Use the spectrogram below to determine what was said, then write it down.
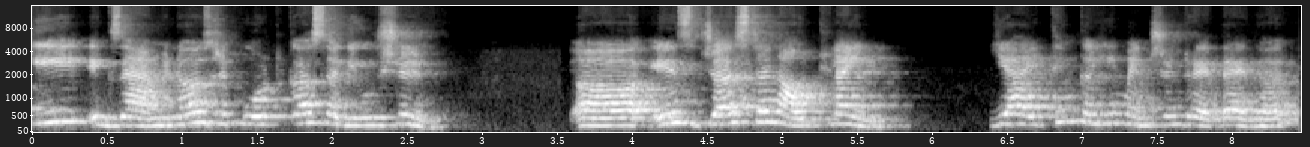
कि एग्जामिनर्स रिपोर्ट का solution is just an outline ये आई थिंक कहीं मेंशन रहता है इधर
